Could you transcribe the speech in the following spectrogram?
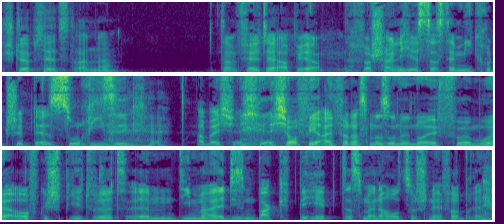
stirbst du jetzt dran, ne? Dann fällt er ab, ja. Wahrscheinlich ist das der Mikrochip, der ist so riesig. aber ich, ich hoffe hier einfach, dass mal so eine neue Firmware aufgespielt wird, ähm, die mal diesen Bug behebt, dass meine Haut so schnell verbrennt.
